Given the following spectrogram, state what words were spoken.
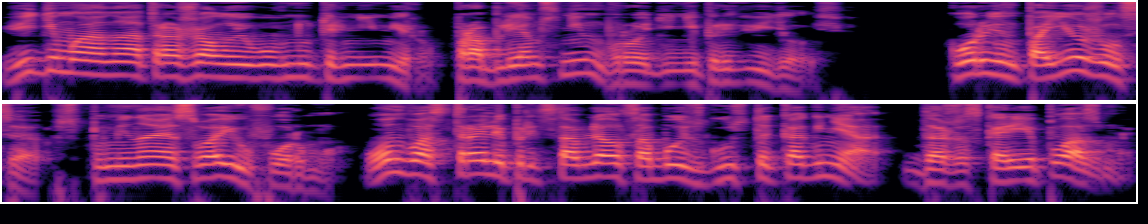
Видимо, она отражала его внутренний мир, проблем с ним вроде не предвиделось. Корвин поежился, вспоминая свою форму. Он в астрале представлял собой сгусток огня, даже скорее плазмы.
